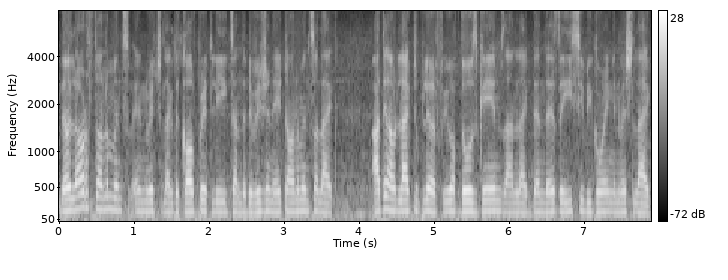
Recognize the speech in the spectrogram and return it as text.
there are a lot of tournaments in which like the corporate leagues and the Division 8 tournaments are like I think I would like to play a few of those games and like then there's the ECB going in which like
